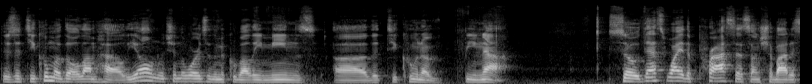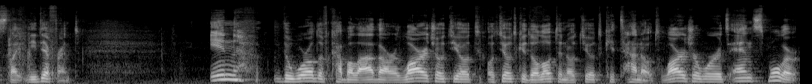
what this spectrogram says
there's a Tikkun of the Olam HaElyon, which in the words of the Mekubalim means uh, the Tikkun of Binah. So that's why the process on Shabbat is slightly different. In the world of Kabbalah, there are large otiot, otiot gedolot and otiot ketanot, larger words and smaller,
